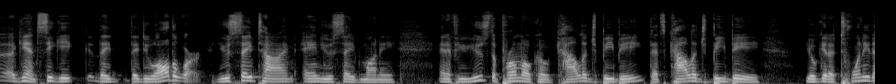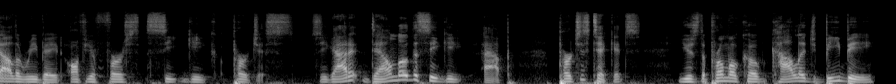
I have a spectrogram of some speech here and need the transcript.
Again, SeatGeek, they, they do all the work. You save time and you save money. And if you use the promo code CollegeBB, that's CollegeBB, you'll get a $20 rebate off your first SeatGeek purchase. So you got it? Download the SeatGeek app, purchase tickets, use the promo code CollegeBB,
